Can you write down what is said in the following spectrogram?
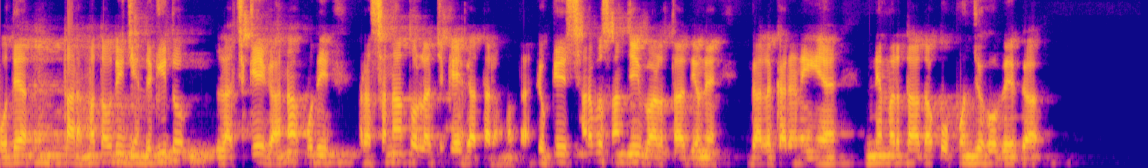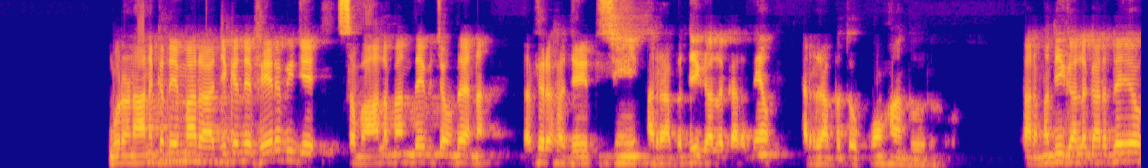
ਉਹਦੇ ਧਰਮ ਤਾਂ ਉਹਦੀ ਜ਼ਿੰਦਗੀ ਤੋਂ ਲਚਕੇਗਾ ਨਾ, ਉਹਦੀ ਰਸਨਾ ਤੋਂ ਲਚਕੇਗਾ ਧਰਮ ਤਾਂ, ਕਿਉਂਕਿ ਸਰਬ ਸਾਂਝੀ ਵਾਲਤਾ ਦੀ ਉਹਨੇ ਗੱਲ ਕਰਨੀ ਹੈ, ਨਿਮਰਤਾ ਦਾ ਉਹ ਪੁੰਜ ਹੋਵੇਗਾ। ਗੁਰੂ ਨਾਨਕ ਦੇਵ ਮਹਾਰਾਜ ਜੀ ਕਹਿੰਦੇ, ਫਿਰ ਵੀ ਜੇ ਸਵਾਲ ਮਨ ਦੇ ਵਿੱਚ ਆਉਂਦਾ ਹੈ ਨਾ, ਤਾਂ ਫਿਰ ਹਜੇ ਤੁਸੀਂ ਰੱਬ ਦੀ ਗੱਲ ਕਰਦੇ ਹੋ, ਰੱਬ ਤੋਂ ਕੋਹਾਂ ਦੂਰ ਹੋ ਧਰਮ ਦੀ ਗੱਲ ਕਰਦੇ ਹੋ,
